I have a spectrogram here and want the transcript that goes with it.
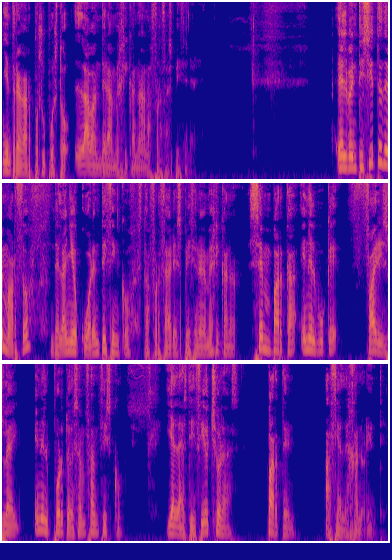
y entregar, por supuesto, la bandera mexicana a la Fuerza Expedicionaria. El 27 de marzo del año 45, esta Fuerza Aérea Expedicionaria Mexicana se embarca en el buque Fire Island en el puerto de San Francisco y a las 18 horas parten hacia el lejano oriente.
